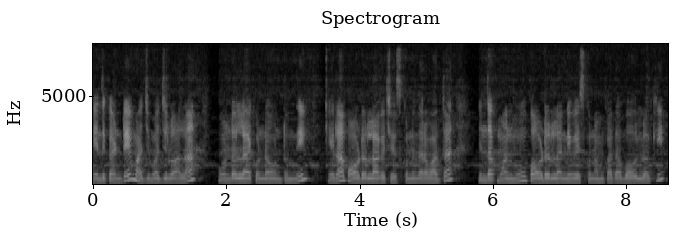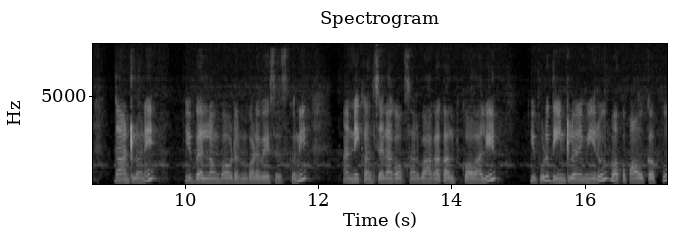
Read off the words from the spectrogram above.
ఎందుకంటే మధ్య మధ్యలో అలా ఉండలు లేకుండా ఉంటుంది. ఇలా పౌడర్ లాగా చేసుకున్న తర్వాత ఇందాక మనము పౌడర్లు అన్నీ వేసుకున్నాం కదా బౌల్లోకి దాంట్లోనే ఈ బెల్లం పౌడర్ని కూడా వేసేసుకుని అన్నీ కలిసేలాగా ఒకసారి బాగా కలుపుకోవాలి. ఇప్పుడు దీంట్లోనే మీరు ఒక పావు కప్పు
